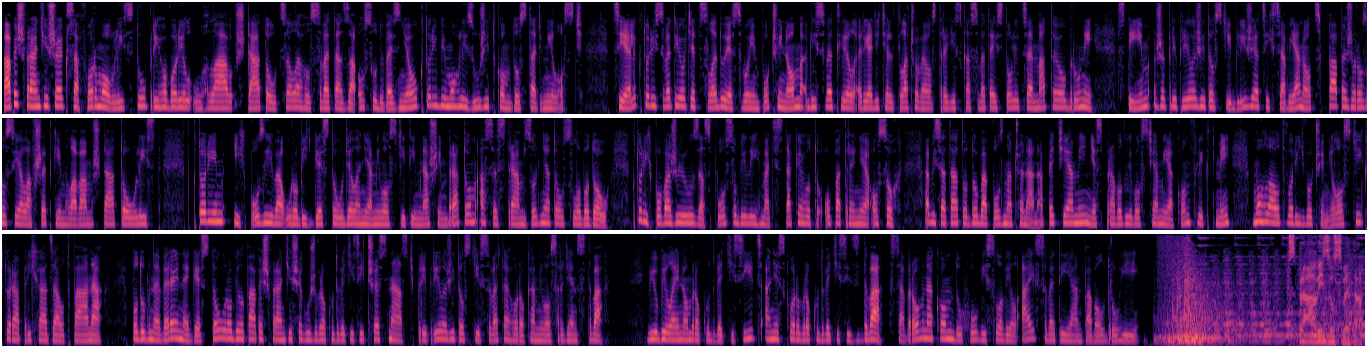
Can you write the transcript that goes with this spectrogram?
Pápež František sa formou listu prihovoril u hlav štátov celého sveta za osud väzňov, ktorí by mohli s úžitkom dostať milosť. Cieľ, ktorý svätý Otec sleduje svojim počinom, vysvetlil riaditeľ tlačového strediska Svetej stolice Mateo Bruni s tým, že pri príležitosti blížiacich sa Vianoc pápež rozosiela všetkým hlavám štátov list, ktorým ich pozýva urobiť gesto udelenia milosti tým našim bratom a sestrám s odňatou slobodou, ktorých považujú za spôsobilých mať z takéhoto opatrenia osoch, aby sa táto doba poznačená napätiami, nespravodlivosťami a konfliktmi mohla otvoriť voči milosti, ktorá prichádza od pána. Podobné verejné gesto urobil pápež František už v roku 2016 pri príležitosti Svetého roka milosrdenstva. V jubilejnom roku 2000 a neskôr v roku 2002 sa v rovnakom duchu vyslovil aj svätý Jan Pavol II. Správy zo sveta.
